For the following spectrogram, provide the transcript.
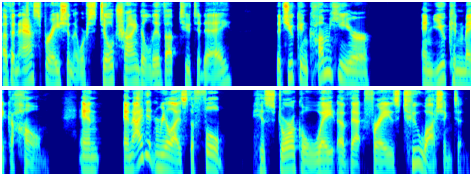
of an aspiration that we're still trying to live up to today. That you can come here and you can make a home, and and I didn't realize the full historical weight of that phrase to Washington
